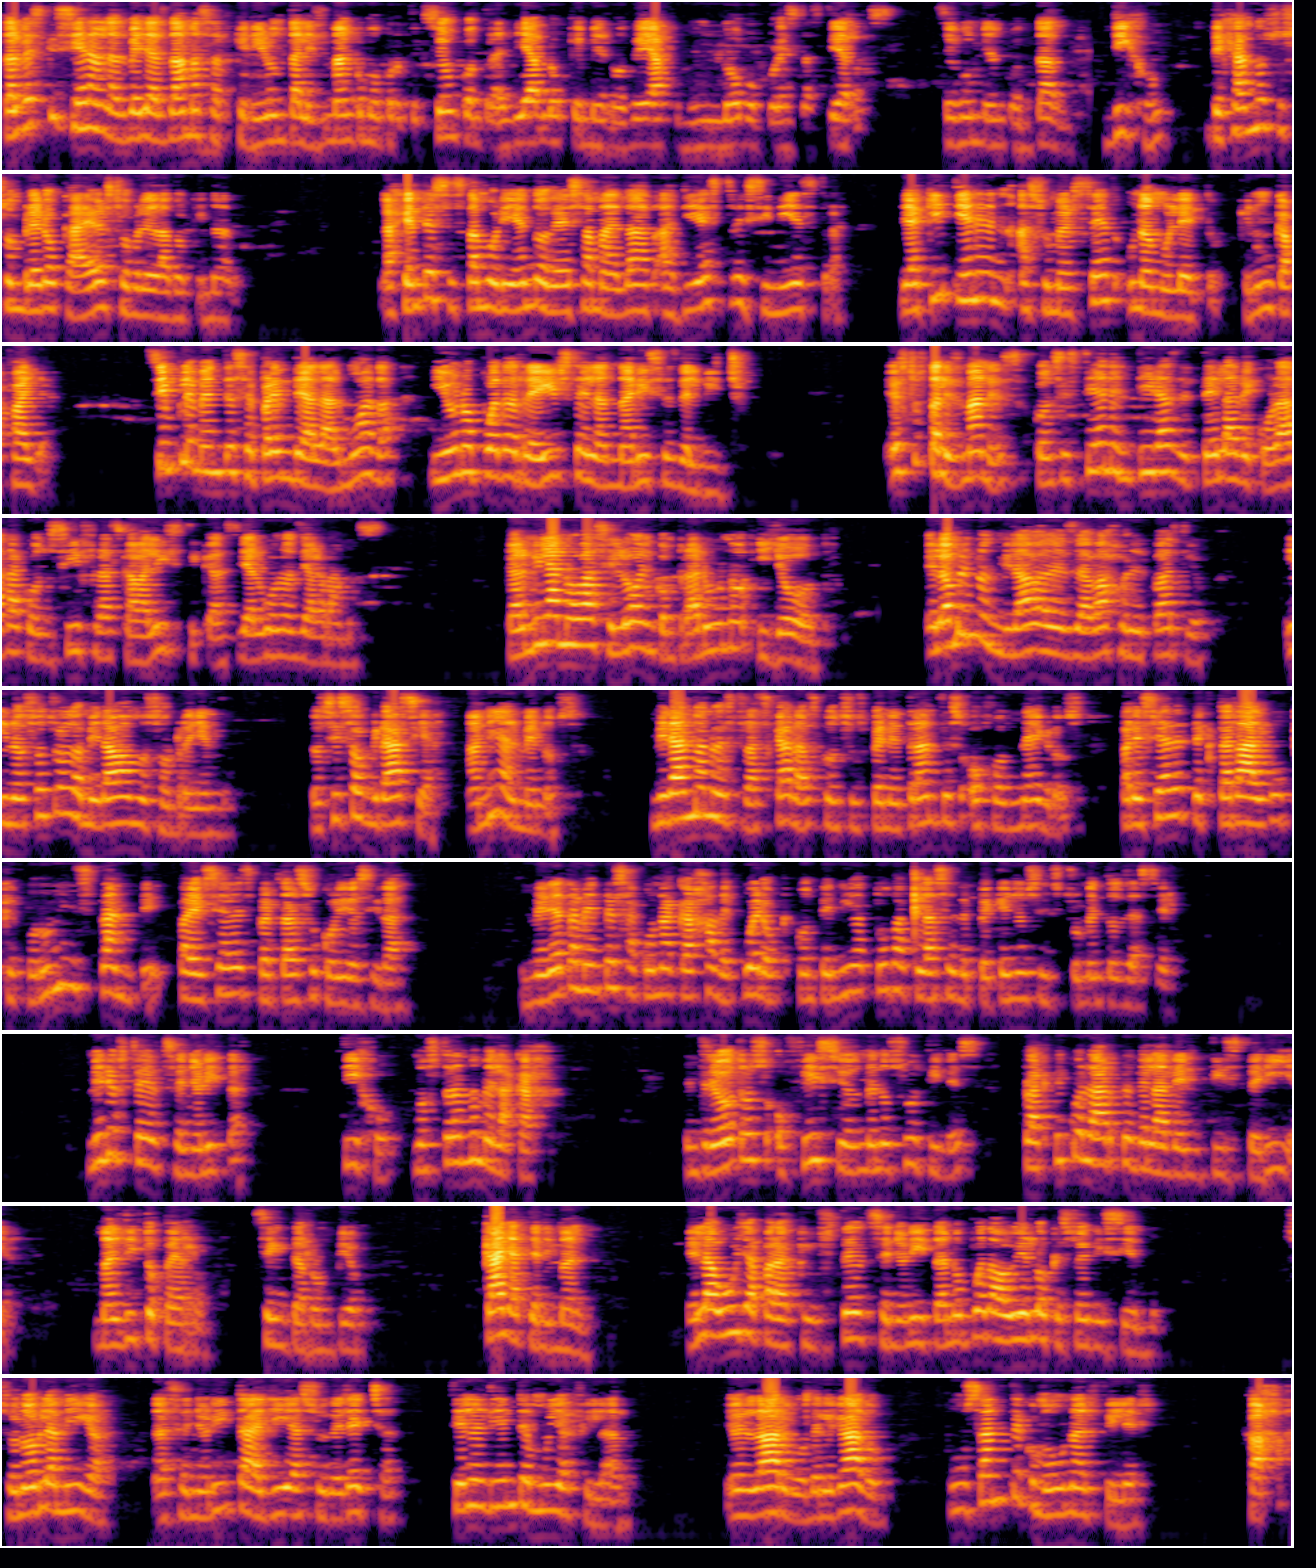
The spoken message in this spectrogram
Tal vez quisieran las bellas damas adquirir un talismán como protección contra el diablo que me rodea como un lobo por estas tierras, según me han contado, dijo, dejando su sombrero caer sobre el adoquinado. La gente se está muriendo de esa maldad a diestra y siniestra, y aquí tienen a su merced un amuleto, que nunca falla. Simplemente se prende a la almohada y uno puede reírse en las narices del bicho. Estos talismanes consistían en tiras de tela decorada con cifras cabalísticas y algunos diagramas. Carmila no vaciló en comprar uno y yo otro. El hombre nos miraba desde abajo en el patio y nosotros lo mirábamos sonriendo. Nos hizo gracia, a mí al menos. Mirando a nuestras caras con sus penetrantes ojos negros, parecía detectar algo que por un instante parecía despertar su curiosidad. Inmediatamente sacó una caja de cuero que contenía toda clase de pequeños instrumentos de acero. Mire usted, señorita, dijo, mostrándome la caja. Entre otros oficios menos útiles, practico el arte de la dentistería. Maldito perro, se interrumpió. Cállate, animal. Él aúlla para que usted, señorita, no pueda oír lo que estoy diciendo. Su noble amiga, la señorita allí a su derecha, tiene el diente muy afilado es largo, delgado, punzante como un alfiler. Jaja,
